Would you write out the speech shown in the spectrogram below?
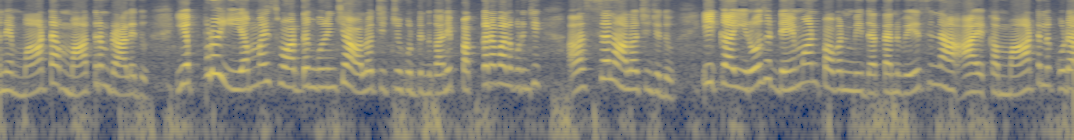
అనే మాట మాత్రం రాలేదు. ఎప్పుడు ఈ అమ్మాయి స్వార్థం గురించి ఆలోచించుకుంటుంది కానీ పక్కన వాళ్ళ గురించి అస్సలు ఆలోచించదు. ఇక ఈరోజు డేమాన్ పవన్ మీద తను వేసిన ఆ యొక్క మాటలు కూడా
